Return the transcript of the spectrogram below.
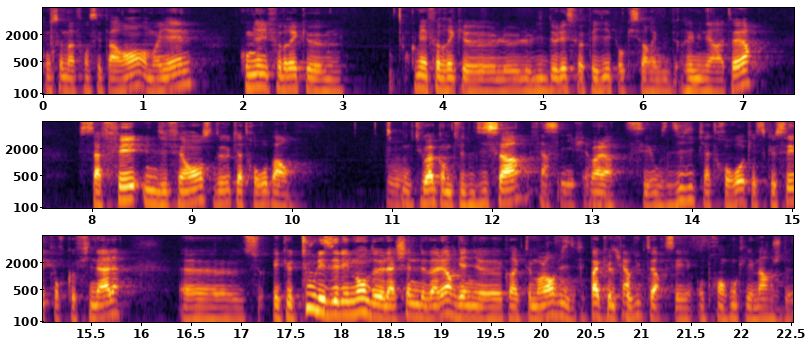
consomme un Français par an en moyenne? Combien il faudrait que, combien il faudrait que le, le litre de lait soit payé pour qu'il soit rémunérateur? Ça fait une différence de 4 euros par an. Mm. Donc tu vois, quand tu te dis ça, voilà, on se dit 4 euros, qu'est-ce que c'est pour qu'au final, euh, et que tous les éléments de la chaîne de valeur gagnent euh, correctement leur vie. Pas que le producteur, on prend en compte les marges, de,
